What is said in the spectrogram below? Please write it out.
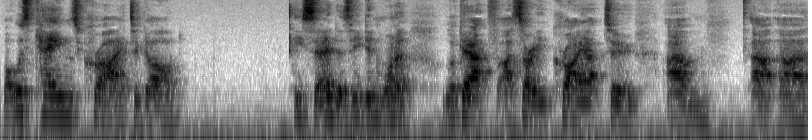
What was Cain's cry to God? He said, as he didn't want to look out, for, uh, sorry, cry out to, um, uh, uh,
